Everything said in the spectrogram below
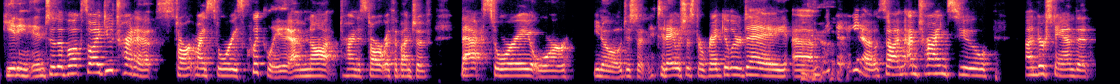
getting into the book. So I do try to start my stories quickly. I'm not trying to start with a bunch of backstory or, you know, just a, today was just a regular day. Um, yeah. you know, so I'm, I'm trying to understand that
